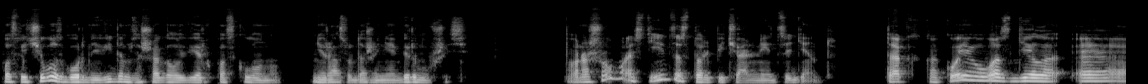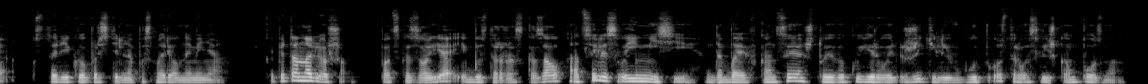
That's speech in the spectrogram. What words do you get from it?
после чего с гордым видом зашагал вверх по склону, ни разу даже не обернувшись. Прошу простить за столь печальный инцидент. Так какое у вас дело, э, Старик вопросительно посмотрел на меня. Капитан Алеша, подсказал я и быстро рассказал о цели своей миссии, добавив в конце, что эвакуировать жителей вглубь острова слишком поздно.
